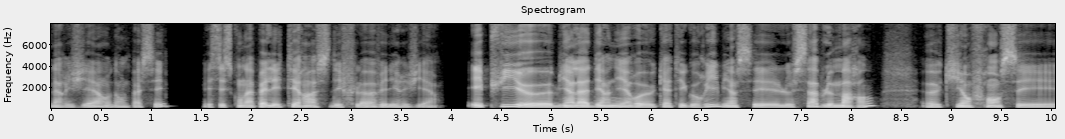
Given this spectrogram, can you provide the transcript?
la rivière dans le passé. Et c'est ce qu'on appelle les terrasses des fleuves et des rivières. Et puis, bien la dernière catégorie, bien c'est le sable marin. Euh, qui en France euh,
